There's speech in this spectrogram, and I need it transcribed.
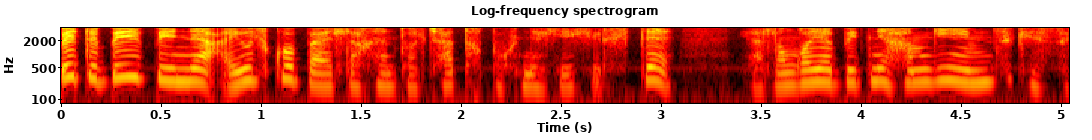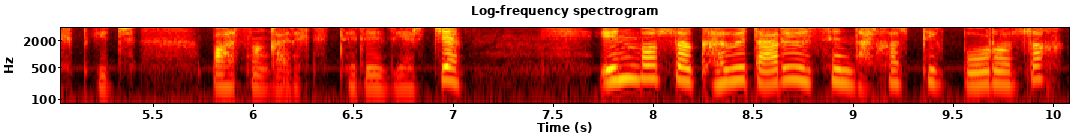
Бид бие биенээ аюулгүй байлгахын тулд чадах бүхнээ хийх хэрэгтэй. Ялангуяа бидний хамгийн эмзэг хэсэгт гэж баасан гарагт тэрээр ярьжээ. Энэ бол COVID-19-ийн дархалтыг бууруулах,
